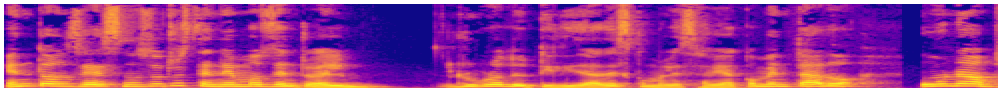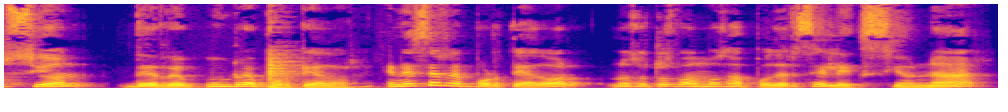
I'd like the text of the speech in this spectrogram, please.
Entonces, nosotros tenemos dentro del rubro de utilidades, como les había comentado, una opción de un reporteador. En ese reporteador, nosotros vamos a poder seleccionar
